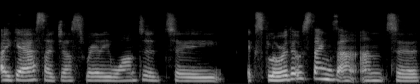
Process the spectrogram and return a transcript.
i guess i just really wanted to explore those things and, and to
